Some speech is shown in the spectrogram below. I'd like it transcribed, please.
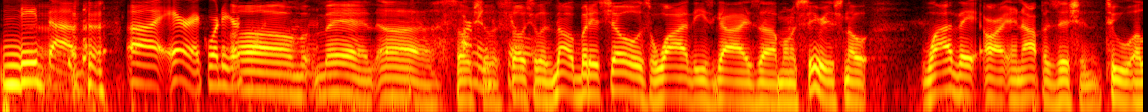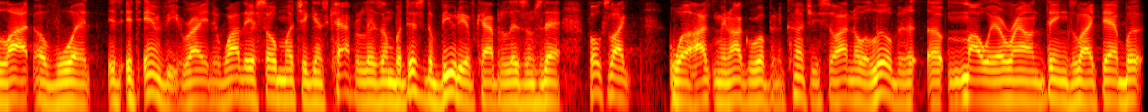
need them. Uh, Eric, what are your thoughts? on this? Um, man, uh, socialist, socialist. No, but it shows why these guys, um, on a serious note, why they are in opposition to a lot of what is it's envy, right? And why they're so much against capitalism. But this is the beauty of capitalism is that folks like, well, I mean, I grew up in the country, so I know a little bit of my way around things like that. But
